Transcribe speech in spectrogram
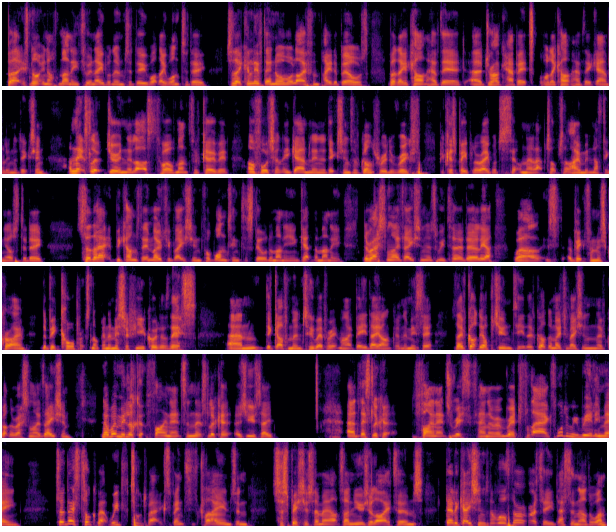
but it's not enough money to enable them to do what they want to do. So they can live their normal life and pay the bills, but they can't have their uh, drug habit or they can't have their gambling addiction. And let's look during the last 12 months of COVID. Unfortunately, gambling addictions have gone through the roof because people are able to sit on their laptops at home and nothing else to do. So that becomes their motivation for wanting to steal the money and get the money. The rationalization, as we heard earlier, well, it's a victimless crime. The big corporate's not going to miss a few quid of this. Um, the government, whoever it might be, they aren't going to miss it. So they've got the opportunity, they've got the motivation, and they've got the rationalization. Now, when we look at finance, and let's look at, as you say, uh, let's look at finance risks, Hannah, and red flags. What do we really mean? So let's talk about. we've talked about expenses claims and suspicious amounts, unusual items, delegations of authority. That's another one.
